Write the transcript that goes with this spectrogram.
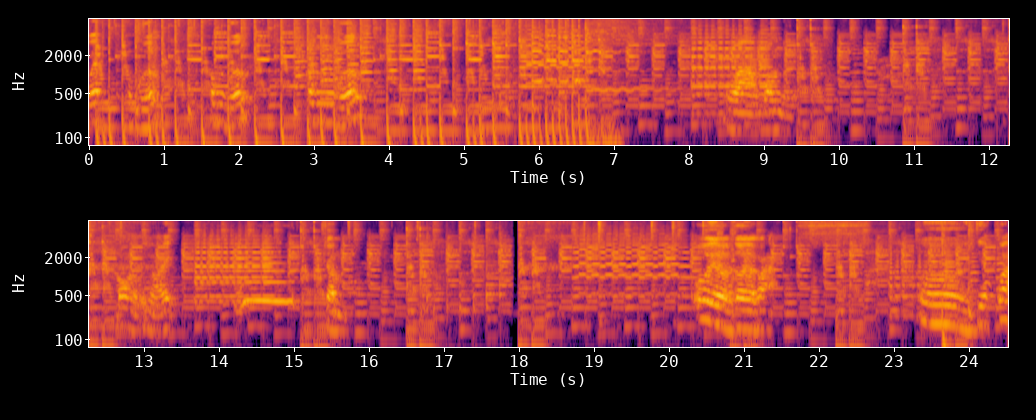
Mọi không vướng. Không vướng. Không vướng. Wow bom nổ bom nổ nhỏ trầm ôi rồi rồi các bạn ạ. Ôi, tiếc quá.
